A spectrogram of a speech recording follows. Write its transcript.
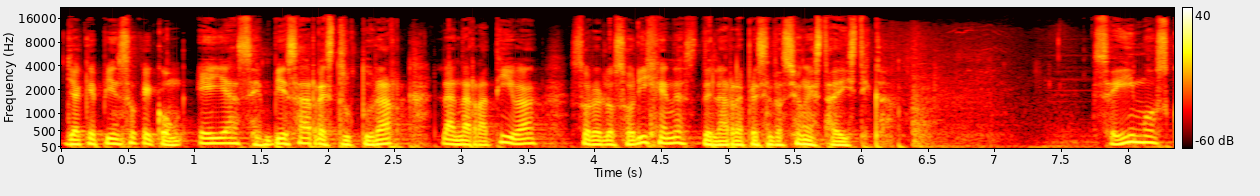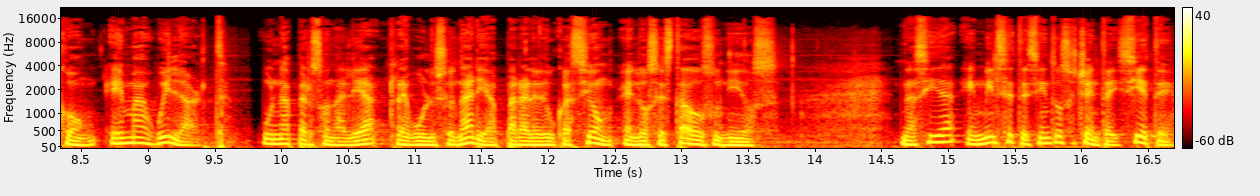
ya que pienso que con ella se empieza a reestructurar la narrativa sobre los orígenes de la representación estadística. Seguimos con Emma Willard, una personalidad revolucionaria para la educación en los Estados Unidos. Nacida en 1787,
